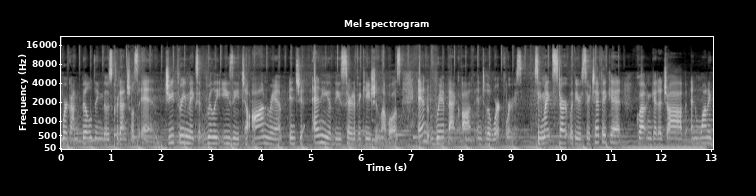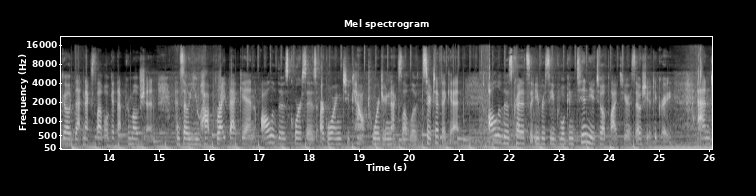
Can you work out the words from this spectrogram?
work on building those credentials in. G3 makes it really easy to on-ramp into any of these certification levels and ramp back off into the workforce. So you might start with your certificate, go out and get a job, and want to go to that next level, get that promotion. And so you hop right back in. All of those courses are going to count toward your next level of certificate. All of those credits that you've received will continue to apply to your associate degree. And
